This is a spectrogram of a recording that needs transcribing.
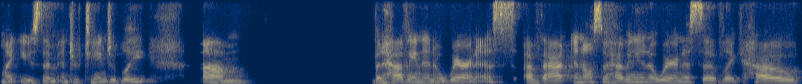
might use them interchangeably. Um, but having an awareness of that and also having an awareness of like how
